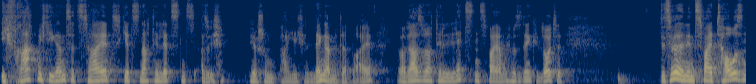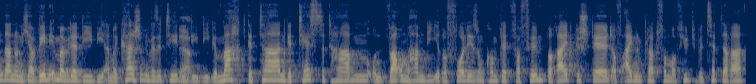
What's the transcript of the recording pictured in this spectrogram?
ich frage mich die ganze Zeit jetzt nach den letzten, also ich bin ja schon ein paar Jährchen länger mit dabei, aber gerade so nach den letzten zwei Jahren, wo ich mir so denke, Leute, das sind in den 2000ern und ich erwähne immer wieder die, die amerikanischen Universitäten, ja. die die gemacht, getan, getestet haben und warum haben die ihre Vorlesungen komplett verfilmt, bereitgestellt, auf eigenen Plattformen, auf YouTube etc.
